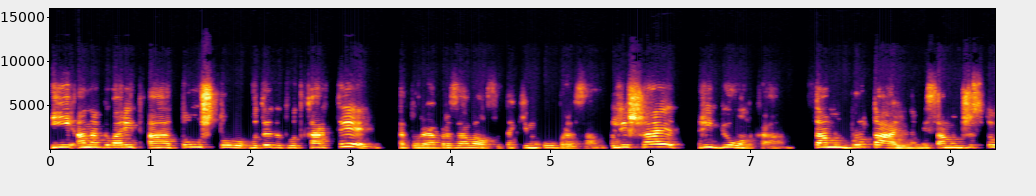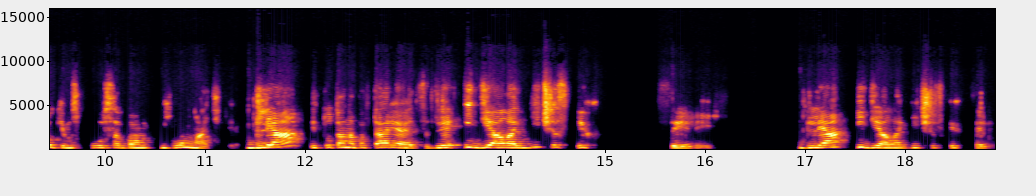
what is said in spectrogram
И она говорит о том, что вот этот вот картель, который образовался таким образом, лишает ребенка самым брутальным и самым жестоким способом его матери. Для, и тут она повторяется, для идеологических целей. Для идеологических целей.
